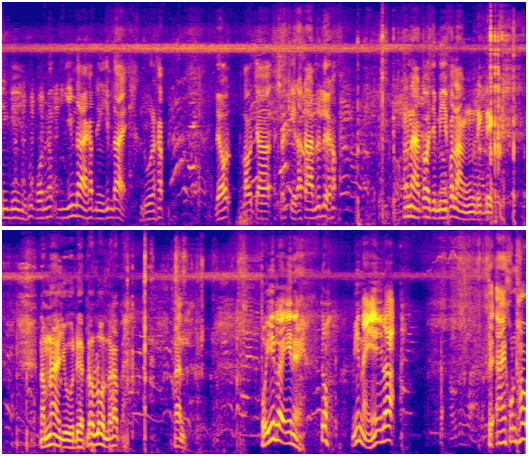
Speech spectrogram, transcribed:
ยังดีอยู่ทุกคนครับยิ้มได้ครับยังยิ้มได้ดูนะครับเดี๋ยวเราจะสังเกตอาการเรื่อยๆครับ ข้างหน้าก็จะมีฝรั่งเด็กๆนำหน้าอยู่เดือดร้อนๆนะครับนั่นปุ๋ยอะไรเนี่ยตัวมีไหนละ ไปอายคนเท่า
